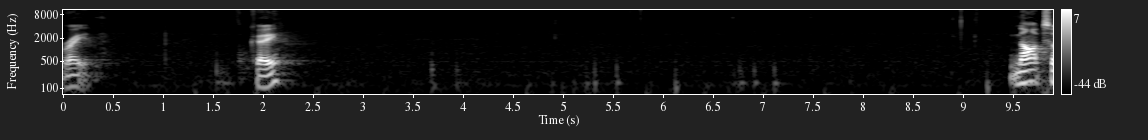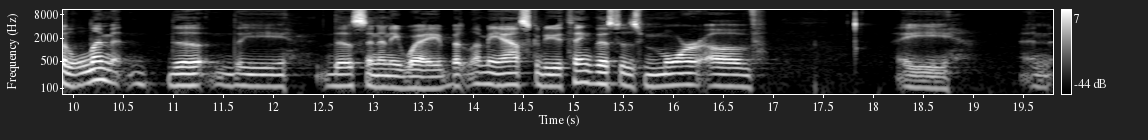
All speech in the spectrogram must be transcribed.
Right? Okay. not to limit the the this in any way, but let me ask: Do you think this is more of a an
